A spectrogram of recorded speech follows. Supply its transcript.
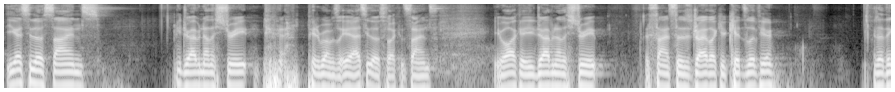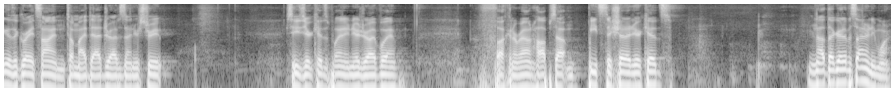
you guys see those signs? You're driving down the street. Peter Brown was like, "Yeah, I see those fucking signs." You walk it. You're driving down the street. The sign says, "Drive like your kids live here," which I think is a great sign until my dad drives down your street, sees your kids playing in your driveway, fucking around, hops out and beats the shit out of your kids not that great of a sign anymore.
